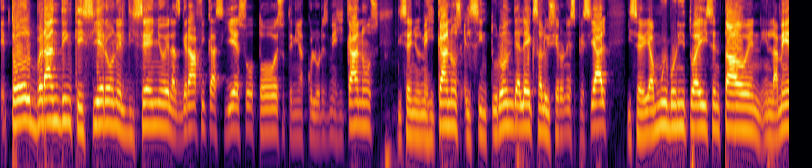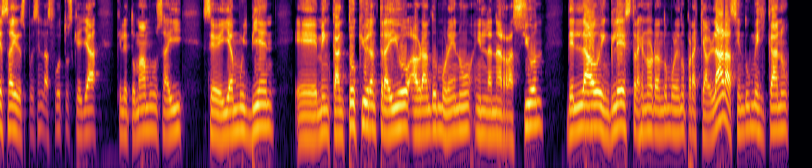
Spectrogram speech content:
eh, todo el branding que hicieron, el diseño de las gráficas y eso, todo eso tenía colores mexicanos, diseños mexicanos. El cinturón de Alexa lo hicieron especial y se veía muy bonito ahí sentado en, en la mesa y después en las fotos que ya que le tomamos ahí se veía muy bien. Eh, me encantó que hubieran traído a Brandon Moreno en la narración del lado de inglés. Trajeron a Brandon Moreno para que hablara, siendo un mexicano.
